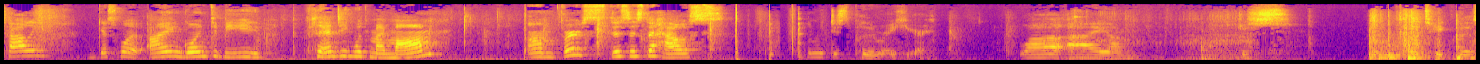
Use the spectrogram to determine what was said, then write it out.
Sally, guess what? I am going to be planting with my mom. Um, first, this is the house. Let me just put it right here. While I um just take this,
